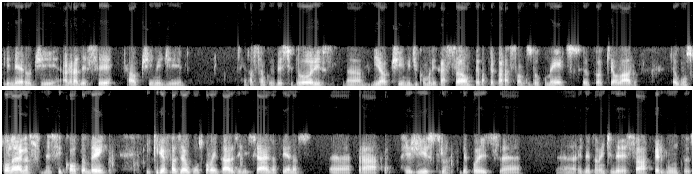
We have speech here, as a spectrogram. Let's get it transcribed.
primeiro de agradecer ao time de relação com investidores uh, e ao time de comunicação pela preparação dos documentos. Eu estou aqui ao lado de alguns colegas nesse call também e queria fazer alguns comentários iniciais apenas uh, para registro, depois uh, eventualmente endereçar perguntas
